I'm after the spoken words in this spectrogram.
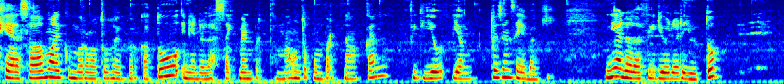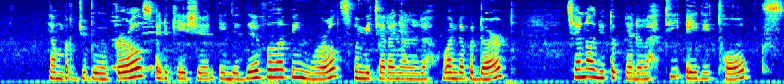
Oke, Assalamualaikum warahmatullahi wabarakatuh. Ini adalah segmen pertama untuk memperkenalkan video yang dosen saya bagi. Ini adalah video dari YouTube yang berjudul Girls Education in the Developing World. Pembicaranya adalah Wanda Bedard. Channel YouTube-nya adalah TAD Talks.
